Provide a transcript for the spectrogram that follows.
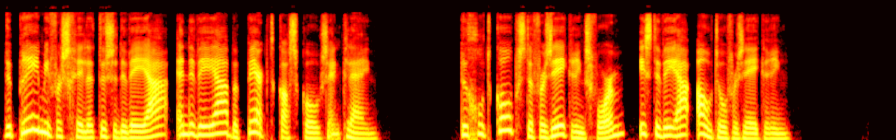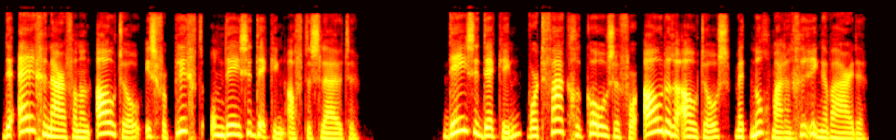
De premieverschillen tussen de WA en de WA beperkt casco zijn klein. De goedkoopste verzekeringsvorm is de WA autoverzekering. De eigenaar van een auto is verplicht om deze dekking af te sluiten. Deze dekking wordt vaak gekozen voor oudere auto's met nog maar een geringe waarde.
